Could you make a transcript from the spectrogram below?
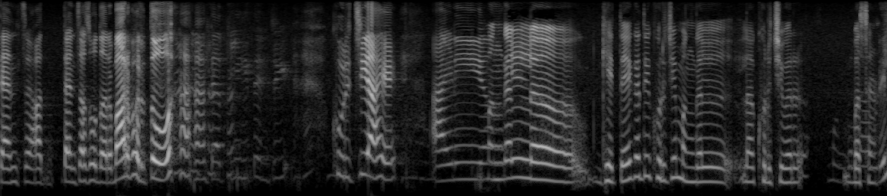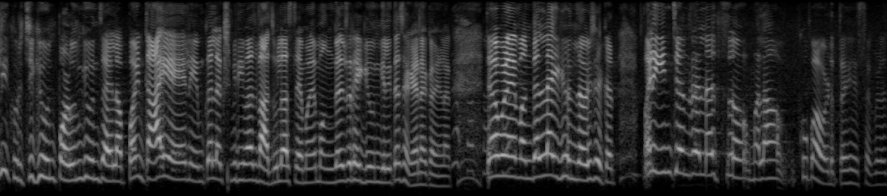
त्यांचा त्यांचा जो दरबार भरतो त्यातली ही त्यांची खुर्ची आहे. आणि मंगल अं, घेते का ती खुर्ची? मंगलला खुर्चीवर बस आवडेल ही खुर्ची घेऊन पळून घेऊन जायला. पण काय आहे नेमकं लक्ष्मी निवास बाजूला असल्यामुळे मंगल जर हे घेऊन गेली तर सगळ्यांना कळणार. त्यामुळे मंगललाही घेऊन जाऊ शकत. पण इन जनरलच मला खूप आवडतं हे सगळंच.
